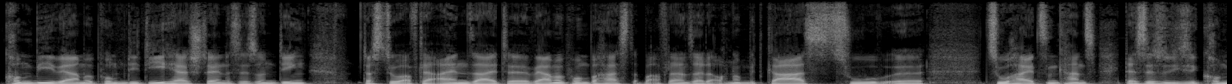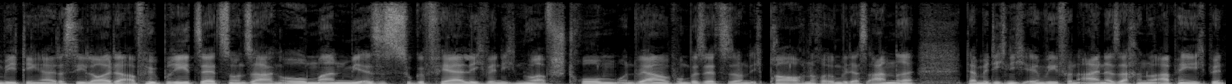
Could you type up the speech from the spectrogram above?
Kombi-Wärmepumpen, die die herstellen, das ist so ein Ding, dass du auf der einen Seite Wärmepumpe hast, aber auf der anderen Seite auch noch mit Gas zu, äh, zuheizen kannst. Das ist so diese Kombi-Dinger, dass die Leute auf Hybrid setzen und sagen, oh Mann, mir ist es zu gefährlich, wenn ich nur auf Strom und Wärmepumpe setze, sondern ich brauche auch noch irgendwie das andere, damit ich nicht irgendwie von einer Sache nur abhängig bin.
